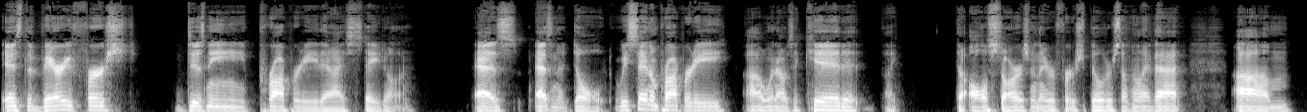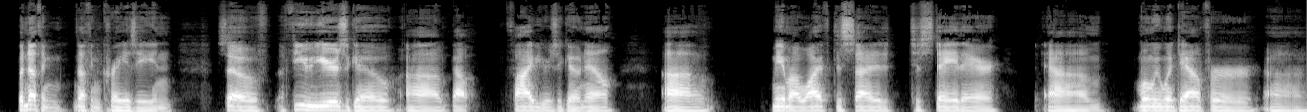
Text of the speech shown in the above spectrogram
it's the very first Disney property that I stayed on as as an adult. We stayed on property uh, when I was a kid at like the All Stars when they were first built or something like that. Um, but nothing nothing crazy. And so a few years ago, uh, about five years ago now, uh, me and my wife decided to stay there um, when we went down for uh,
